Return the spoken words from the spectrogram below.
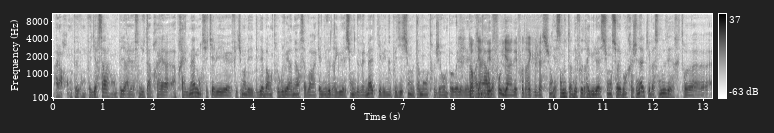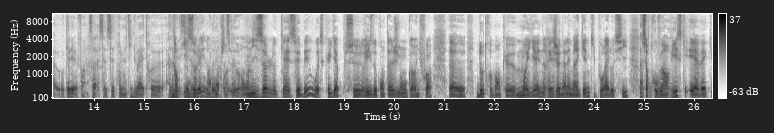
alors, on peut, on peut, dire ça, on peut dire sans doute après, après elle-même. Ensuite, il y avait euh, effectivement des, débats entre gouverneurs, savoir à quel niveau de régulation on devait le mettre. Il y avait une opposition notamment entre Jérôme Powell et Donc, il y, a un défaut, il y a un défaut de régulation Il y a sans doute un défaut de régulation sur les banques régionales qui va sans doute être. Euh, auquel, enfin, cette problématique va être euh, Donc, isolé, donc on, isole le KSVB ou est-ce qu'il y a ce risque de contagion, encore une fois, d'autres banques moyennes, régionales américaines qui pourraient elles aussi se retrouver en risque et avec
